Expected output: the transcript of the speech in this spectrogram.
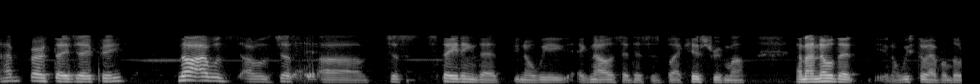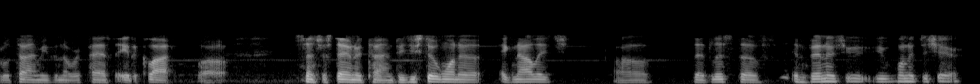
Happy birthday, JP. No, I was I was just uh, just stating that you know we acknowledge that this is Black History Month, and I know that you know we still have a little time, even though we're past eight o'clock uh, Central Standard Time. Did you still want to acknowledge uh, that list of inventors you you wanted to share?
